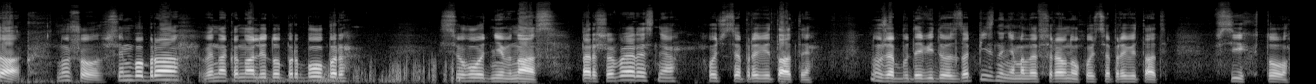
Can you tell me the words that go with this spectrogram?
Так, ну що, всім бобра, ви на каналі Добр Бобр. Сьогодні в нас 1 вересня. Хочеться привітати. Ну, вже буде відео з запізненням, але все одно хочеться привітати всіх, хто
